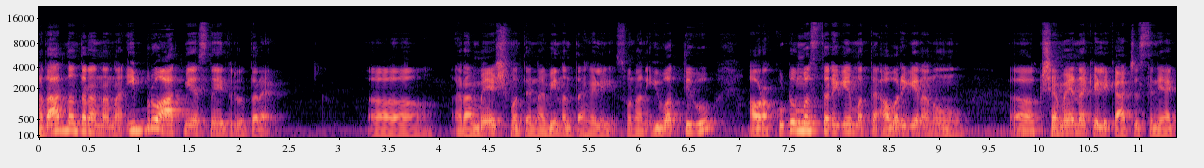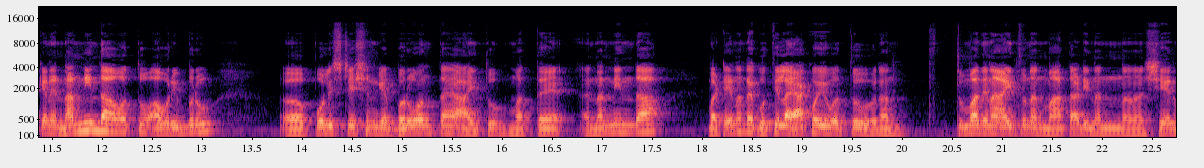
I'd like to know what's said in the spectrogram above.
ಅದಾದ ನಂತರ ನನ್ನ ಇಬ್ಬರು ಆತ್ಮೀಯ ಸ್ನೇಹಿತರು ಇರ್ತಾರೆ. ರಮೇಶ್ ಮತ್ತು ನವೀನ್ ಅಂತ ಹೇಳಿ. ಸೊ ನಾನು ಇವತ್ತಿಗೂ ಅವರ ಕುಟುಂಬಸ್ಥರಿಗೆ ಮತ್ತು ಅವರಿಗೆ ನಾನು ಕ್ಷಮೆಯನ್ನು ಕೇಳಿಕ್ಕೆ ಆಚರಿಸ್ತೀನಿ. ಯಾಕೆಂದರೆ ನನ್ನಿಂದ ಅವತ್ತು ಅವರಿಬ್ಬರು ಪೊಲೀಸ್ ಸ್ಟೇಷನ್ಗೆ ಬರುವಂತಹ ಆಯಿತು. ಮತ್ತು ನನ್ನಿಂದ, ಬಟ್ ಏನಂದರೆ ಗೊತ್ತಿಲ್ಲ ಯಾಕೋ ಇವತ್ತು ನಾನು ತುಂಬ ದಿನ ಆಯಿತು ನಾನು ಮಾತಾಡಿ ನನ್ನ ಶೇರ್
